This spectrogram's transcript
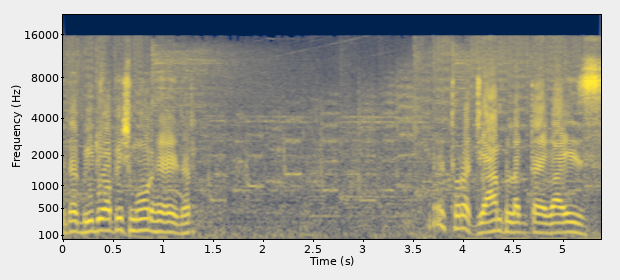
इधर वीडियो ऑफ़िस मोड़ है इधर। थोड़ा जैम्प लगता है गाइस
